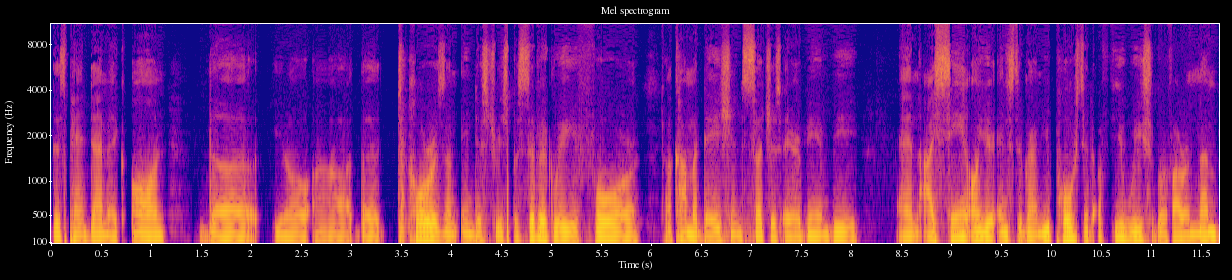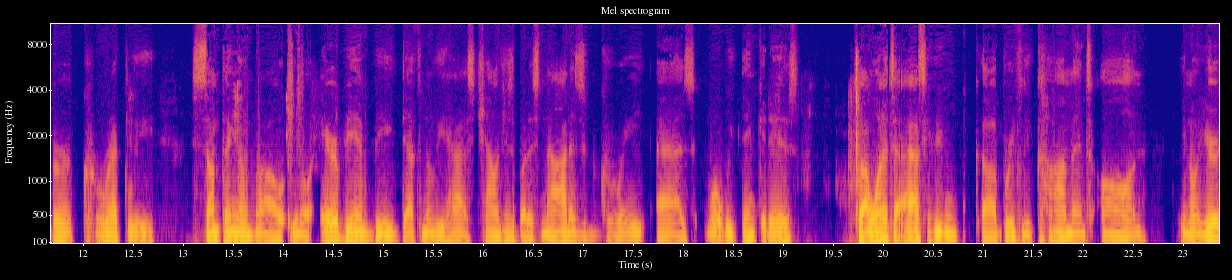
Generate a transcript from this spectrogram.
this pandemic on the you know uh, the tourism industry specifically for accommodations such as Airbnb. And I seen on your Instagram you posted a few weeks ago, if I remember correctly, something about you know Airbnb definitely has challenges, but it's not as great as what we think it is. So I wanted to ask if you can uh, briefly comment on you know your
